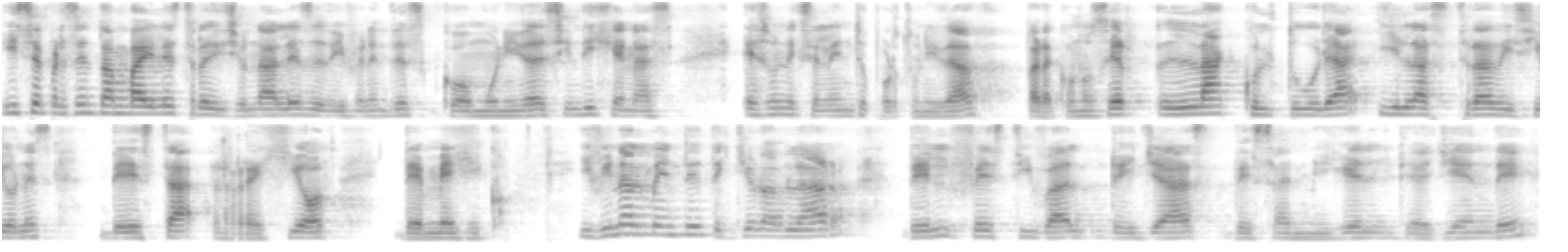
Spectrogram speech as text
y se presentan bailes tradicionales de diferentes comunidades indígenas. Es una excelente oportunidad para conocer la cultura y las tradiciones de esta región de México. Y finalmente te quiero hablar del Festival de Jazz de San Miguel de Allende.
